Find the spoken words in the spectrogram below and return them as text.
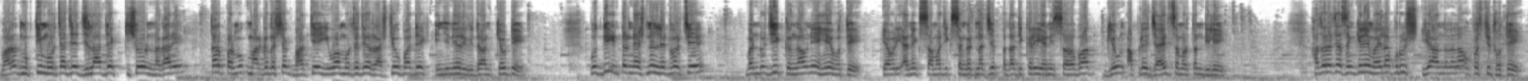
भारत मुक्ती मोर्चाचे जिल्हाध्यक्ष किशोर नगारे तर प्रमुख मार्गदर्शक भारतीय युवा मोर्चाचे राष्ट्रीय उपाध्यक्ष इंजिनियर विधान केवटे बुद्धी इंटरनॅशनल नेटवर्कचे बंडूजी कंगावणे हे होते. यावेळी अनेक सामाजिक संघटनाचे पदाधिकारी यांनी सहभाग घेऊन आपले जाहीर समर्थन दिले. हजाराच्या संख्येने महिला पुरुष या आंदोलनाला उपस्थित होते.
